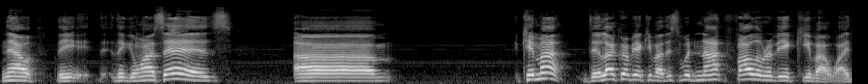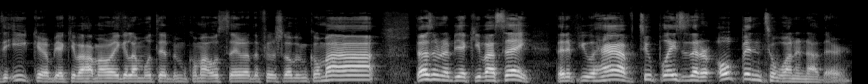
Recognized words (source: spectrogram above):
Now the the Gemara says, um, Kema delak Rabbi Akiva. This would not follow Rabbi Akiva. Why? The ik Rabbi Akiva hamar regel amuter b'mkoma osera the fil shlo b'mkoma. Doesn't Rabbi Akiva say that if you have two places that are open to one another,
